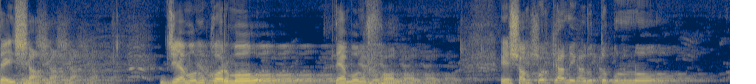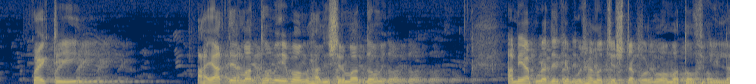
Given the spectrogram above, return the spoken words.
তেইশা যেমন কর্ম, তেমন ফল। এ সম্পর্কে আমি গুরুত্বপূর্ণ কয়েকটি আয়াতের মাধ্যমে এবং হাদিসের মাধ্যমে আমি আপনাদেরকে বোঝানোর চেষ্টা করব আমার তৌফিক ইল্লা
